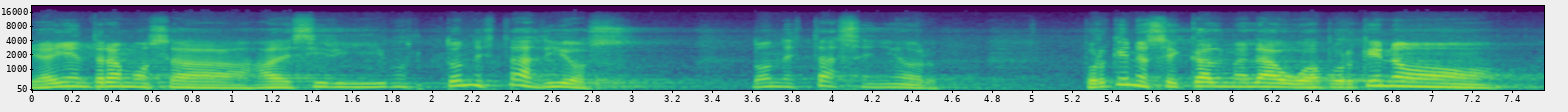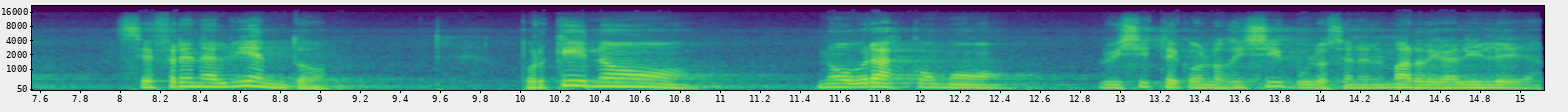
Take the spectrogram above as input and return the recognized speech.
Y ahí entramos a, decir, ¿dónde estás Dios? ¿Dónde estás Señor? ¿Por qué no se calma el agua? ¿Por qué no se frena el viento? ¿Por qué no, no obras como lo hiciste con los discípulos en el mar de Galilea?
